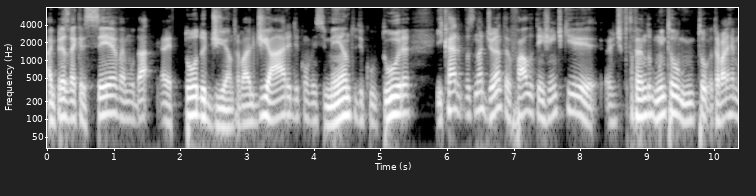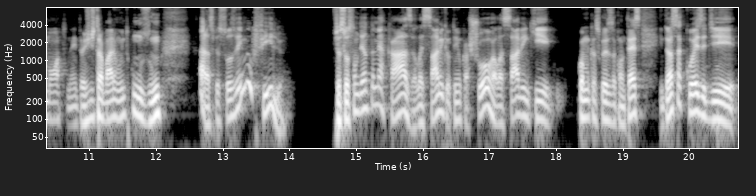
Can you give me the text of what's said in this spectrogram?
a empresa vai crescer, vai mudar. Cara, é todo dia, é um trabalho diário de convencimento, de cultura. E, cara, você não adianta, eu falo, tem gente que. A gente tá fazendo muito. muito trabalho remoto, né? Então a gente trabalha muito com Zoom. Cara, as pessoas veem meu filho. As pessoas estão dentro da minha casa, elas sabem que eu tenho cachorro, elas sabem que como que as coisas acontecem. Então, essa coisa de.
